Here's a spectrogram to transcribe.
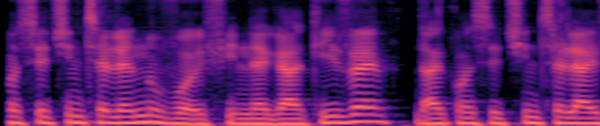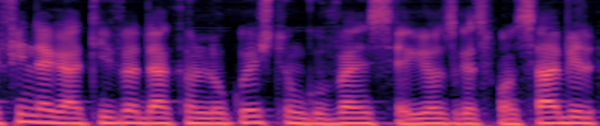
consecințele nu vor fi negative, dar consecințele ar fi negative dacă înlocuiești un guvern serios, responsabil,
